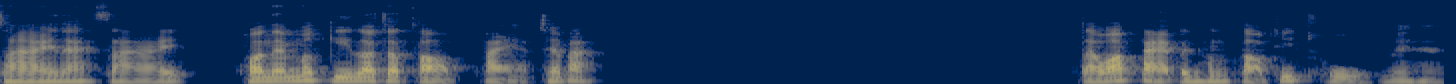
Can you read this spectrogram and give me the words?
ซ้ายนะซ้าย เพราะนั้นเมื่อกี้เราจะตอบ 8 ใช่ปะแต่ว่า 8 เป็นคำตอบที่ถูกไหมฮะ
